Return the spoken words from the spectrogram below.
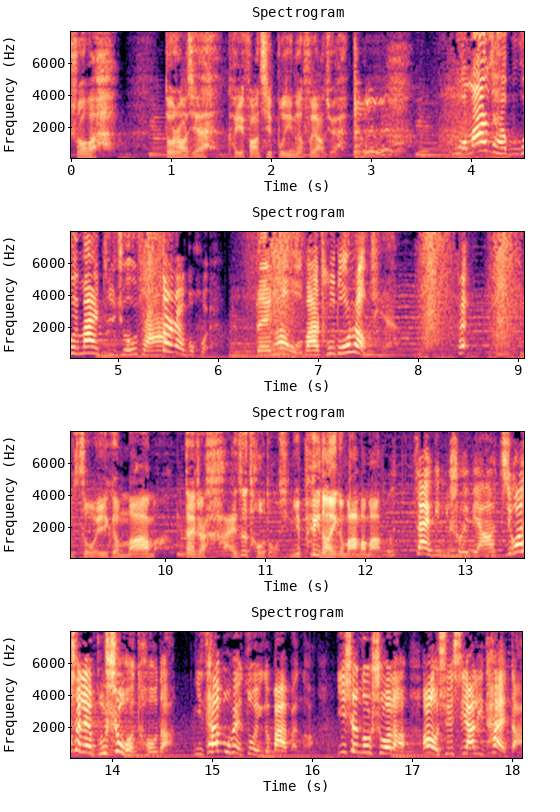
说吧，多少钱可以放弃布丁的抚养权？我妈才不会卖子求财，当然不会，得看我爸出多少钱。嘿你作为一个妈妈，带着孩子偷东西，你配当一个妈妈吗？我再跟你说一遍啊，极光项链不是我偷的，你才不配做一个爸爸呢。医生都说了，熬学习压力太大，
